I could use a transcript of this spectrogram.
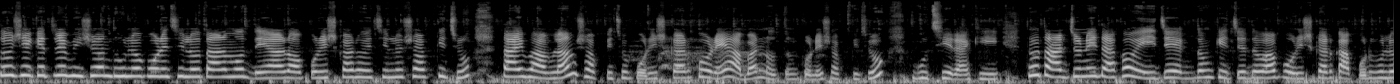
তো সেক্ষেত্রে ভীষণ ধুলো পড়েছিল তার মধ্যে আর অপরিষ্কার হয়েছিল সব কিছু তাই ভাবলাম সব কিছু পরিষ্কার করে আবার নতুন করে সব কিছু গুছিয়ে রাখি। তো তার জন্যই দেখো এই যে একদম কেচে দেওয়া পরিষ্কার কাপড়গুলো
